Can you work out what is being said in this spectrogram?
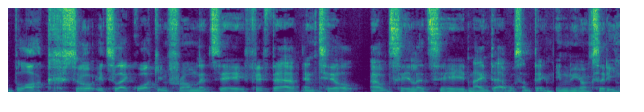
block. So it's like walking from, let's say, Fifth Ave until I would say, let's say, Ninth Ave or something in New York City.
